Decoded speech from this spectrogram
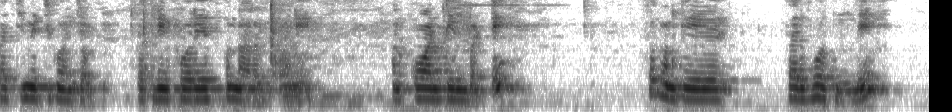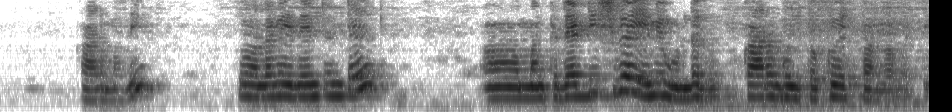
పచ్చిమిర్చి కొంచెం ఒక త్రీ ఫోర్ వేసుకున్నారనుకోని మన క్వాంటిటీని బట్టి. సో మనకి సరిపోతుంది కారం అది. సో అలాగే ఇదేంటంటే మనకి రెడ్డిష్గా ఏమీ ఉండదు. కారం కొంచెం తక్కువ వేస్తాం కాబట్టి.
